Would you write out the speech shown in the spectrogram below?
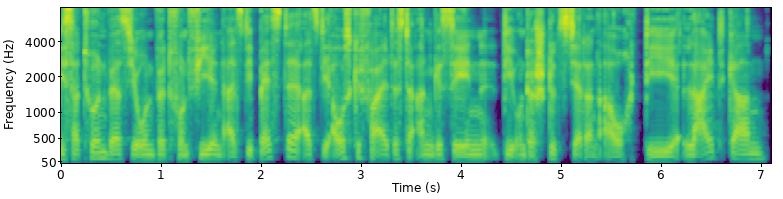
Die Saturn-Version wird von vielen als die beste, als die ausgefeilteste angesehen. Die unterstützt ja dann auch die Lightgun.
